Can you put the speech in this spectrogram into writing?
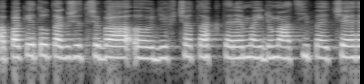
A pak je to tak, že třeba eh, děvčata, které mají domácí péče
